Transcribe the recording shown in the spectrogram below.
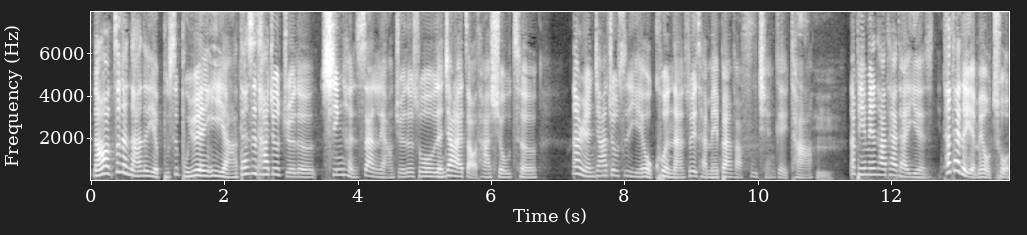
然后这个男的也不是不愿意啊，但是他就觉得心很善良，觉得说人家来找他修车。那人家就是也有困难，所以才没办法付钱给他。嗯，那偏偏他太太也，他太太也没有错。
